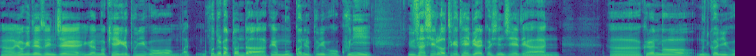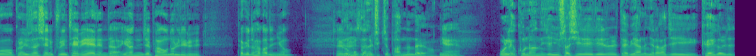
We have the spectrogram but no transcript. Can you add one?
어, 여기 대해서 이제 이건 뭐 계획일 뿐이고 마- 호들갑 떤다. 그냥 문건일 뿐이고 군이 유사시를 어떻게 대비할 것인지에 대한 어, 그런 뭐 문건이고 그런 유사시에는 군인 대비해야 된다. 이런 이제 방어 논리를 펴기도 하거든요. 그 문건을 직접 봤는데요. 예. 원래 군은 이제 유사시를 대비하는 여러 가지 계획을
